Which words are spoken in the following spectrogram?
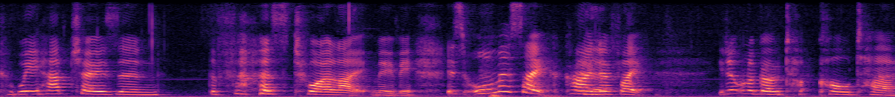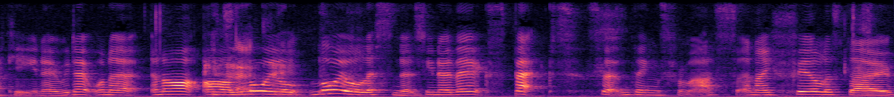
we have chosen the first Twilight movie. It's almost like kind Yeah. of like you don't want to go t- cold turkey, you know. We don't want to, and our, our Exactly. loyal loyal listeners, you know, they expect certain things from us, and I feel as though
